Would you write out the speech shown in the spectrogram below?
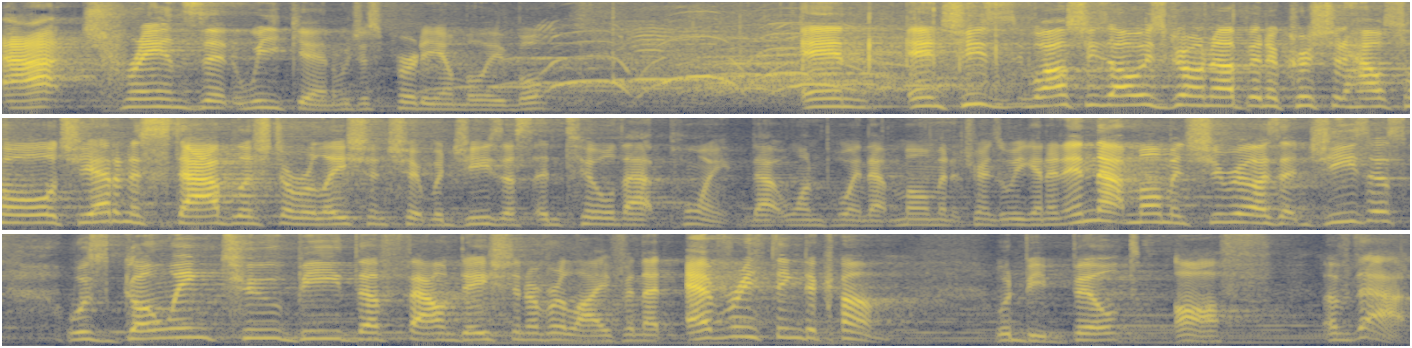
at Transit Weekend, which is pretty unbelievable. And, and she's, while she's always grown up in a Christian household, she hadn't established a relationship with Jesus until that point, that one point, that moment at Transit Weekend. And in that moment, she realized that Jesus was going to be the foundation of her life and that everything to come would be built off of that.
